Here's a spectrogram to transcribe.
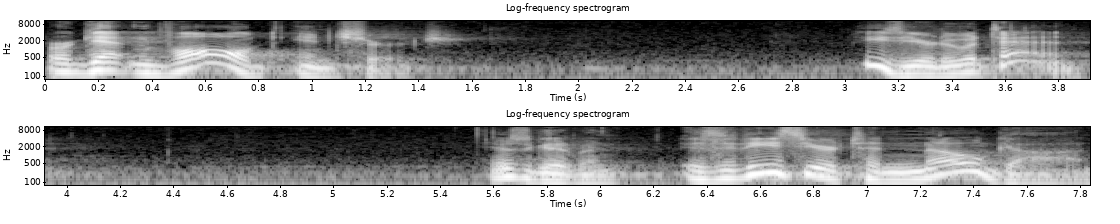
or get involved in church? Easier to attend. Here's a good one. Is it easier to know God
